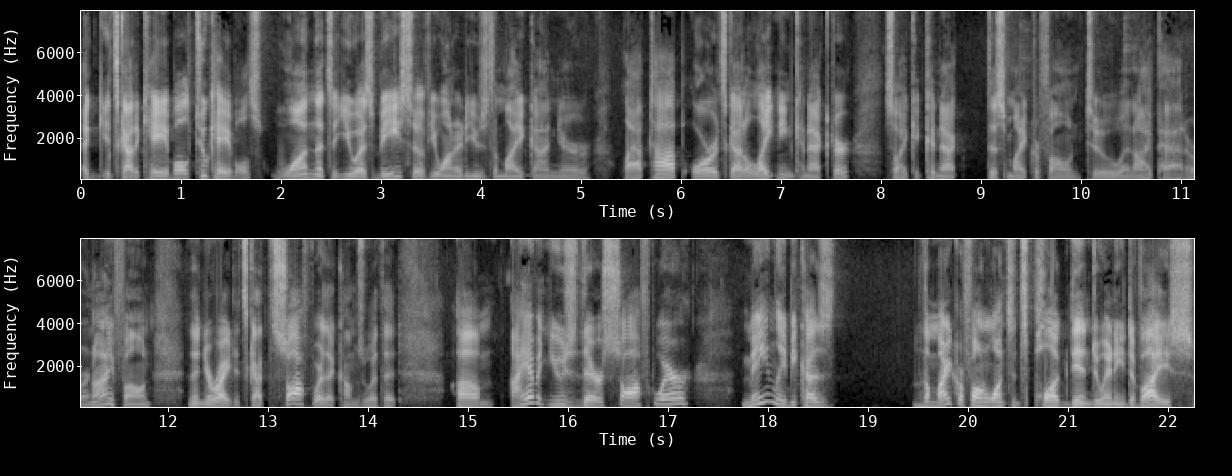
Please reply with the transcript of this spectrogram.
it's got a cable, two cables. One that's a USB, so if you wanted to use the mic on your laptop, or it's got a lightning connector, so I could connect this microphone to an iPad or an iPhone. And then you're right, it's got the software that comes with it. Um, I haven't used their software mainly because the microphone, once it's plugged into any device,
